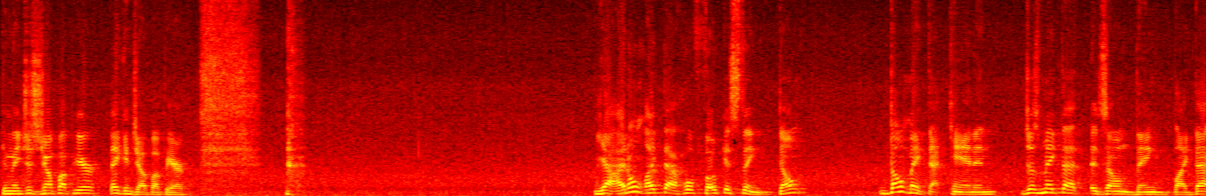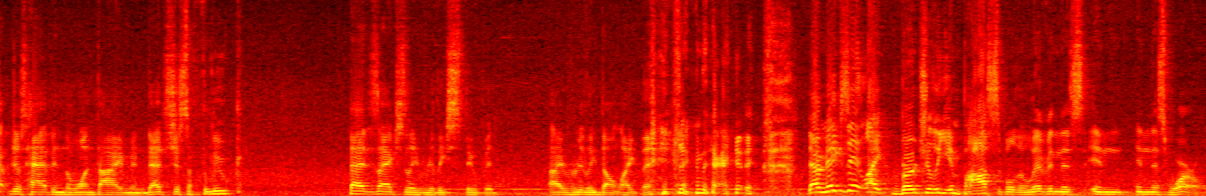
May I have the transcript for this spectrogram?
Can they just jump up here? They can jump up here. yeah, I don't like that whole focus thing. Don't don't make that canon. Just make that its own thing. Like that just happened the one time and that's just a fluke. That is actually really stupid. I really don't like that. that makes it like virtually impossible to live in this in in this world.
